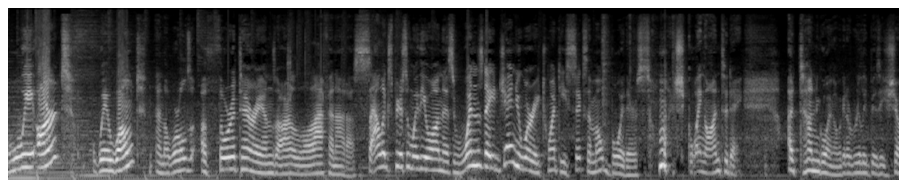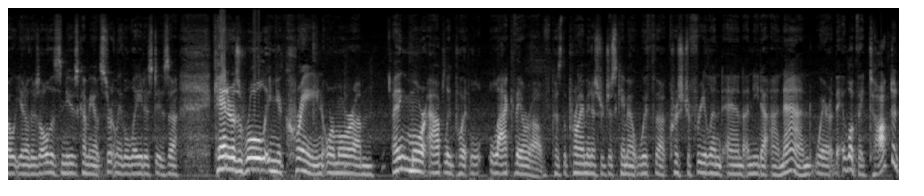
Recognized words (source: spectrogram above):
We aren't, we won't, and the world's authoritarians are laughing at us. Alex Pearson with you on this Wednesday, January 26th, and oh boy, there's so much going on today a ton going on. We got a really busy show. You know, there's all this news coming out. Certainly, the latest is uh, Canada's role in Ukraine, or more, um, I think, more aptly put, lack thereof, because the Prime Minister just came out with uh, Freeland and Anita Anand, where they, look, they talked a,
